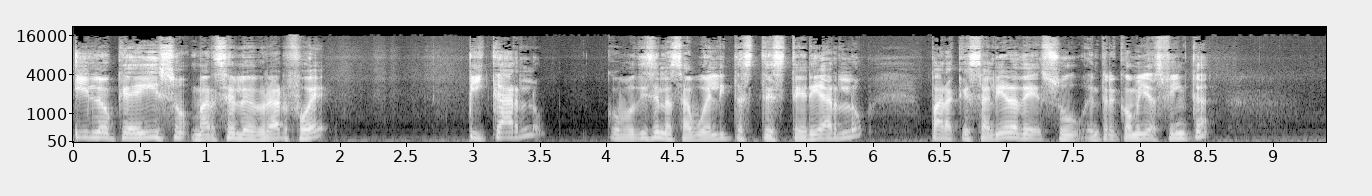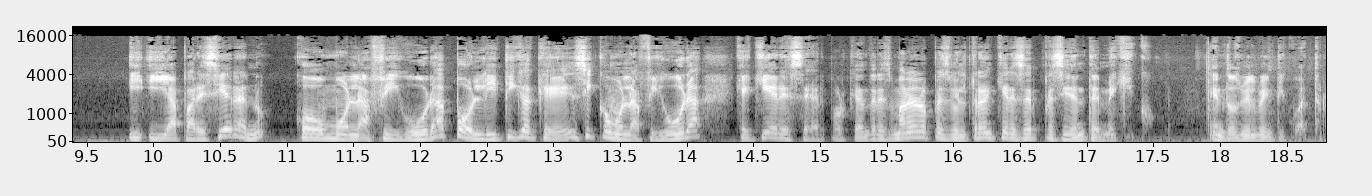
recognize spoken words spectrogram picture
Y lo que hizo Marcelo Ebrard fue picarlo, como dicen las abuelitas, testerearlo, para que saliera de su, entre comillas, finca y, apareciera, ¿no? como la figura política que es y como la figura que quiere ser, porque Andrés Manuel López Beltrán quiere ser presidente de México en 2024.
